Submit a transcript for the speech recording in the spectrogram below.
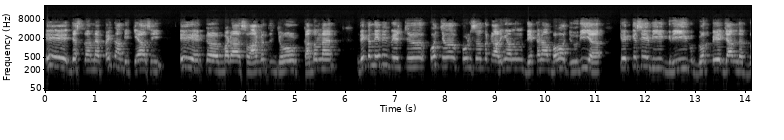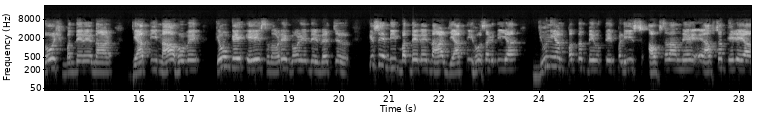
ਇਹ ਜਿਸ ਤਰ੍ਹਾਂ ਮੈਂ ਪਹਿਲਾਂ ਵੀ ਕਿਹਾ ਸੀ, ਇਹ ਇੱਕ ਬੜਾ ਸਵਾਗਤਯੋਗ ਕਦਮ ਹੈ ਲੇਕਿਨ ਇਹਦੇ ਵਿੱਚ ਉੱਚ ਪੁਲਿਸ ਅਧਿਕਾਰੀਆਂ ਨੂੰ ਦੇਖਣਾ ਬਹੁਤ ਜ਼ਰੂਰੀ ਆ ਕਿ ਕਿਸੇ ਵੀ ਗਰੀਬ ਗੁਰਬੇ ਜਾਂ ਨਿਰਦੋਸ਼ ਬੰਦੇ ਦੇ ਨਾਲ ਜਾਤੀ ਨਾ ਹੋਵੇ, ਕਿਉਂਕਿ ਇਸ ਰੌਲੇ ਗੋਲੇ ਦੇ ਵਿੱਚ ਕਿਸੇ ਵੀ ਬੰਦੇ ਦੇ ਨਾਲ ਜਾਤੀ ਹੋ ਸਕਦੀ ਆ। ਜੂਨੀਅਰ ਪੱਧਰ ਦੇ ਉੱਤੇ ਪੁਲਿਸ ਅਫਸਰਾਂ ਦੇ ਅਫਸਰ ਜਿਹੜੇ ਆ,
